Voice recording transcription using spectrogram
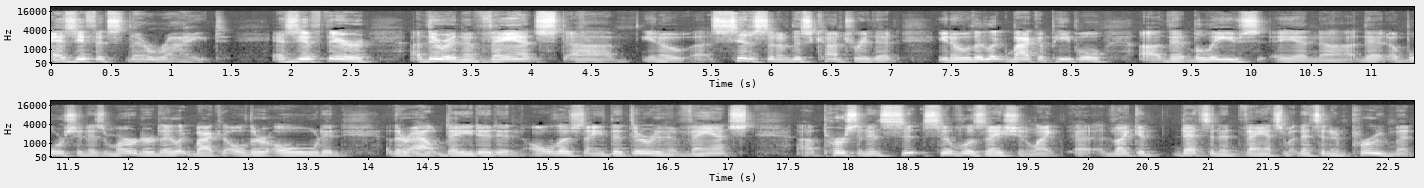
as if it's their right, as if they're they're an advanced, uh, you know, uh, citizen of this country that you know, they look back at people uh, that believes in uh, that abortion is murder. They look back at oh, they're old and they're outdated and all those things. That they're an advanced uh, person in civilization. Like uh, like a, that's an advancement. That's an improvement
